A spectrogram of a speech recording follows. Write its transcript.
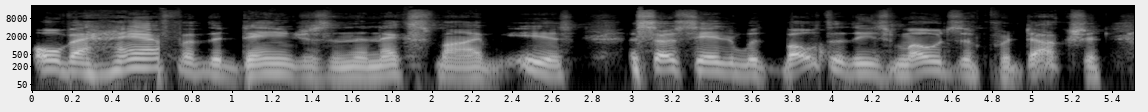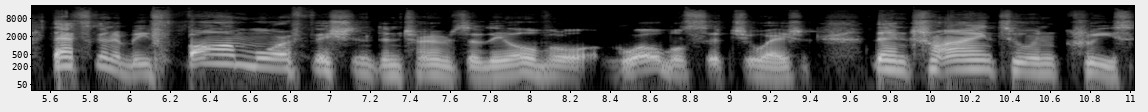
over half of the dangers in the next five years associated with both of these modes of production. That's going to be far more efficient in terms of the overall global situation than trying to increase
